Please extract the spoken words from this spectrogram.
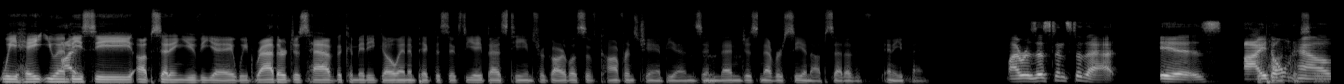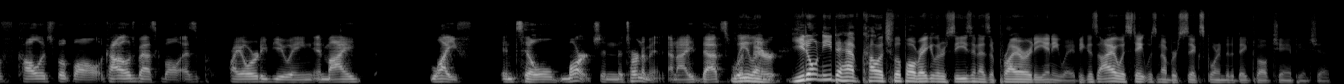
We hate UMBC upsetting UVA. We'd rather just have the committee go in and pick the 68 best teams, regardless of conference champions, and then just never see an upset of anything. My resistance to that is I don't have college football, college basketball as a priority viewing in my life until March in the tournament, and I that's Leland, they're you don't need to have college football regular season as a priority anyway, because Iowa State was number six going into the Big 12 championship.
